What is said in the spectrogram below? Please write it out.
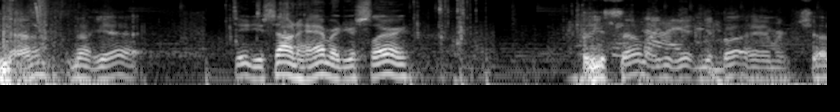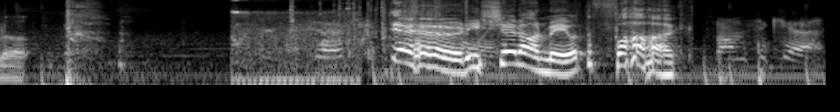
No, not yet. Dude, you sound hammered. You're slurring. You sound like you're getting your butt hammered. Shut up. Dude, he shit on me. What the fuck? Bomb secure.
